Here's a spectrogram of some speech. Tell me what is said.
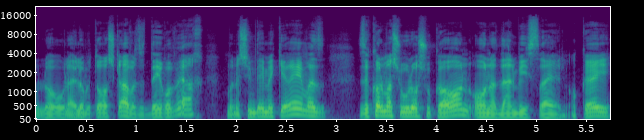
לא, אולי לא בתור השקעה, אבל זה די רווח, ואנשים די מכירים, אז זה כל מה שהוא לא שוק ההון או נדל"ן בישראל, אוקיי?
